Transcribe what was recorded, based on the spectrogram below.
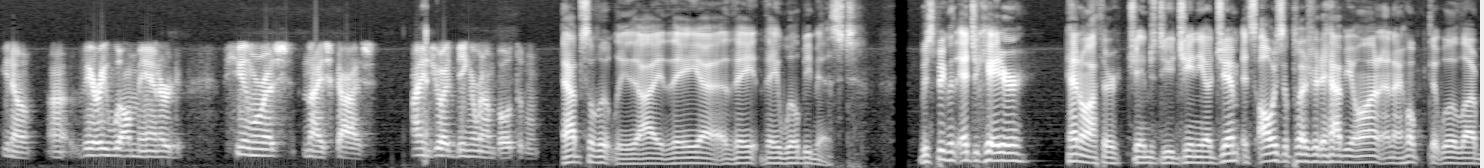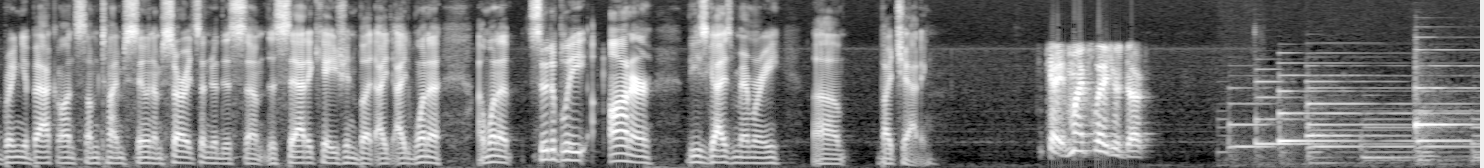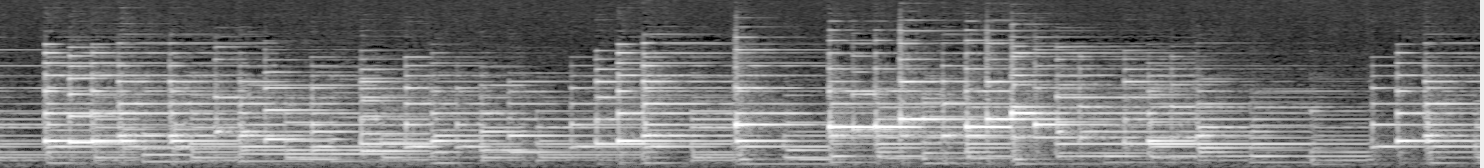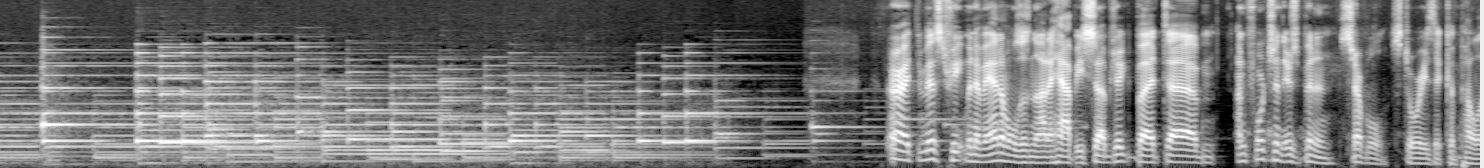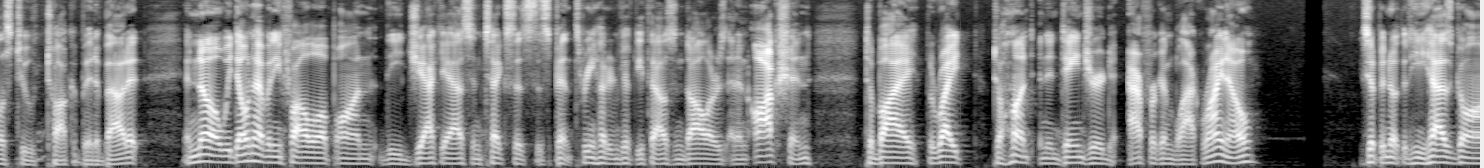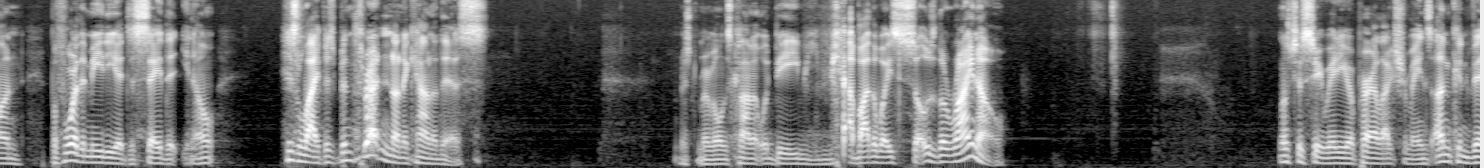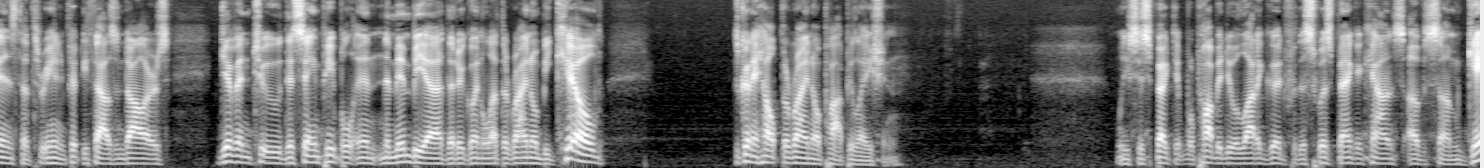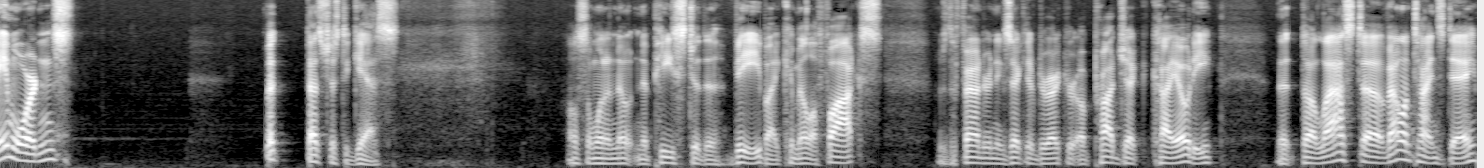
you know, uh, very well mannered, humorous, nice guys. I enjoyed being around both of them. Absolutely, I they uh, they they will be missed. We speak with educator and author James DiEugenio. Jim, it's always a pleasure to have you on, and I hope that we'll uh, bring you back on sometime soon. I'm sorry it's under this um, this sad occasion, but I want to I want to suitably honor these guys' memory um, by chatting. Okay, my pleasure, Doug. Right, the mistreatment of animals is not a happy subject, but um, unfortunately, there's been several stories that compel us to talk a bit about it. And no, we don't have any follow up on the jackass in Texas that spent $350,000 at an auction to buy the right to hunt an endangered African black rhino. Except to note that he has gone before the media to say that, you know, his life has been threatened on account of this. Mr. Mervillen's comment would be, yeah, by the way, so's the rhino. Let's just say Radio Parallax remains unconvinced that $350,000 given to the same people in Namibia that are going to let the rhino be killed is going to help the rhino population. We suspect it will probably do a lot of good for the Swiss bank accounts of some game wardens, but that's just a guess. Also, want to note in a piece to the Bee by Camilla Fox, who's the founder and executive director of Project Coyote, that uh, last uh, Valentine's Day,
